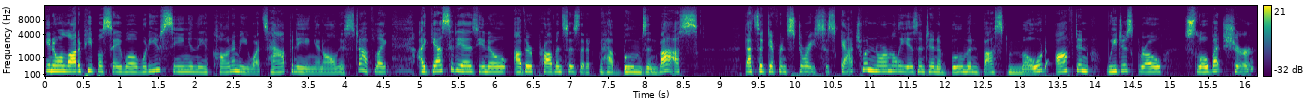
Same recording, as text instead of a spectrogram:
you know, a lot of people say, well, what are you seeing in the economy? What's happening and all this stuff? Like, I guess it is, you know, other provinces that have, have booms and busts. That's a different story. Saskatchewan normally isn't in a boom and bust mode. Often we just grow slow but sure.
